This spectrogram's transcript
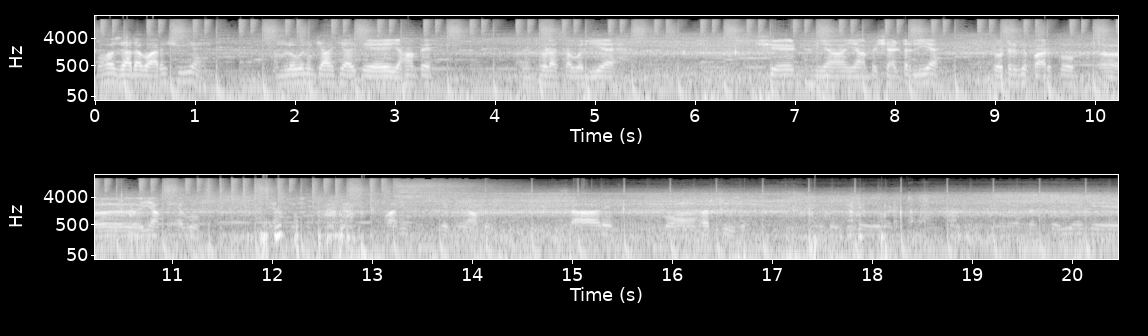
بہت زیادہ بارش ہوئی ہے ہم لوگوں نے کیا کیا کہ یہاں پہ تھوڑا سا وہ لیا ہے شیڈ یا یہاں پہ شیلٹر لیا ہے ٹوٹل کے پارک کو یہاں پہ ہے وہ۔ پانی دیکھیں یہاں پہ۔ سارے وہاں ہر چیز یہ ہے۔ کہ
